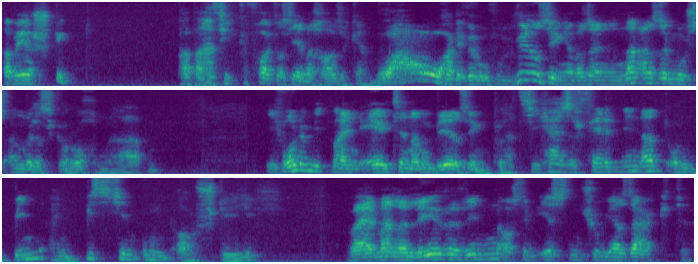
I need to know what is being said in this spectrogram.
Aber er stinkt. Papa hat sich gefreut, als er nach Hause kam. Wow, hat er gerufen, Wirsing, aber seine Nase muss anderes gerochen haben. Ich wohne mit meinen Eltern am Wirsingplatz. Ich heiße Ferdinand und bin ein bisschen unausstehlich, weil meine Lehrerin aus dem ersten Schuljahr sagte,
